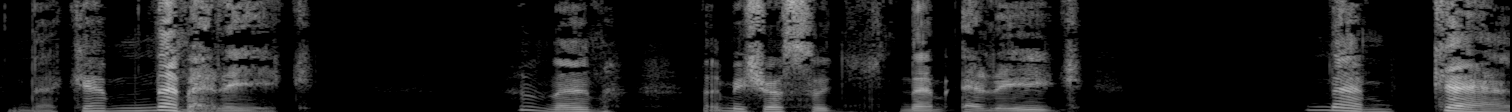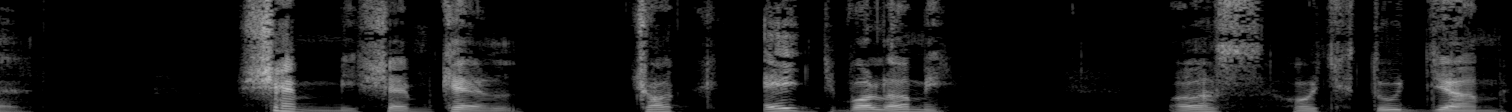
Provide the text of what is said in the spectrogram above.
Nekem nem elég. Nem, nem is az, hogy nem elég. Nem kell. Semmi sem kell. Csak egy valami. Az, hogy tudjam,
